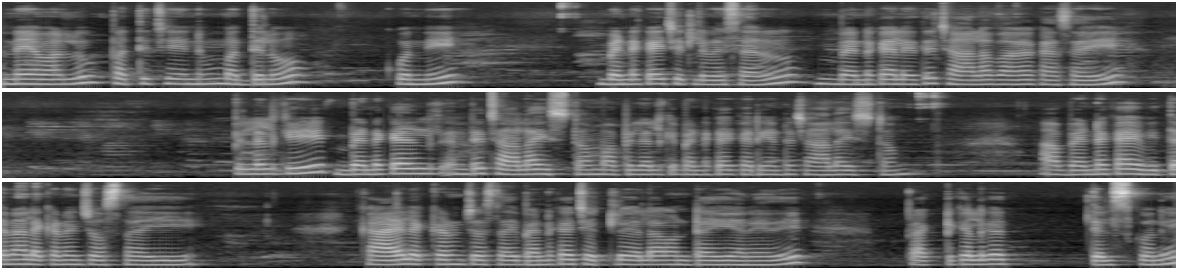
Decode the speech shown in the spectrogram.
అన్నయ్య వాళ్ళు పత్తి చేను మధ్యలో కొన్ని బెండకాయ చెట్లు వేశారు. బెండకాయలు అయితే చాలా బాగా కాసాయి. పిల్లలకి బెండకాయలు అంటే చాలా ఇష్టం. మా పిల్లలకి బెండకాయ కర్రీ అంటే చాలా ఇష్టం. ఆ బెండకాయ విత్తనాలు ఎక్కడి నుంచి వస్తాయి? కాయలు ఎక్కడి నుంచి వస్తాయి? బెండకాయ చెట్లు ఎలా ఉంటాయి? అనేది ప్రాక్టికల్గా తెలుసుకొని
